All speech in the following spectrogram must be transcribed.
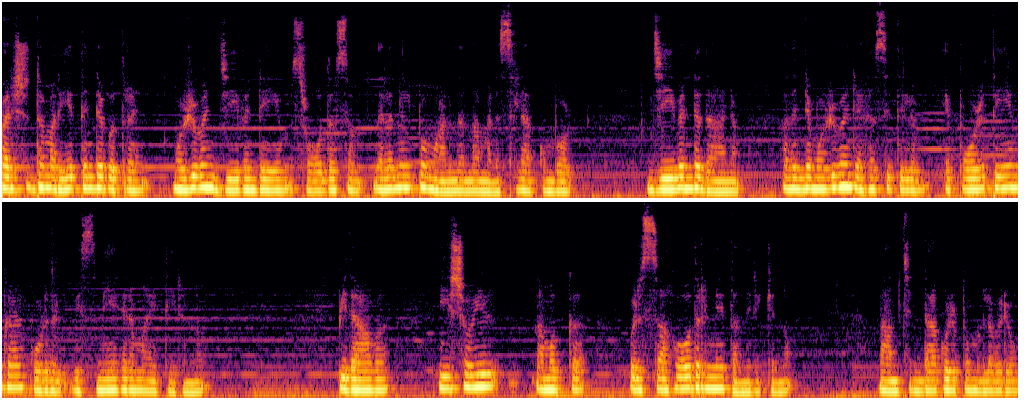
പരിശുദ്ധ മറിയത്തിന്റെ പുത്രൻ മുഴുവൻ ജീവന്റെയും സ്രോതസ്സും നിലനിൽപ്പുമാണെന്ന് നാം മനസ്സിലാക്കുമ്പോൾ ജീവന്റെ ദാനം അതിന്റെ മുഴുവൻ രഹസ്യത്തിലും എപ്പോഴത്തെയുംകാൾ കൂടുതൽ വിസ്മയകരമായി തീരുന്നു പിതാവ് ഈശോയിൽ നമുക്ക് ഒരു സഹോദരനെ തന്നിരിക്കുന്നു. നാം ചിന്താകുഴപ്പമുള്ളവരോ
